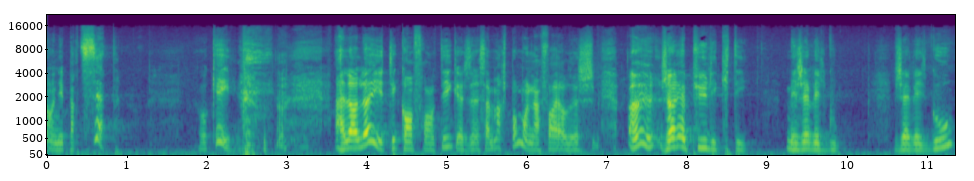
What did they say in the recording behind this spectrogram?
on est parti sept. OK. Alors là, il était confronté que ça ne marche pas mon affaire. un, j'aurais pu les quitter, mais j'avais le goût. J'avais le goût,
